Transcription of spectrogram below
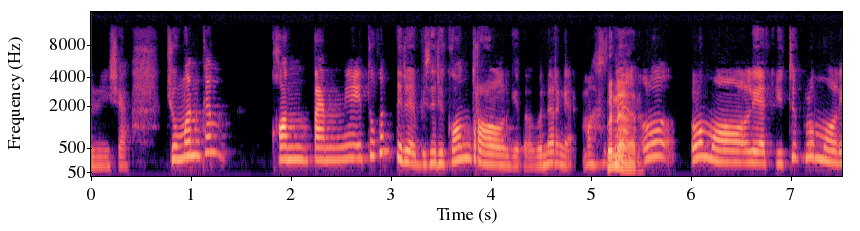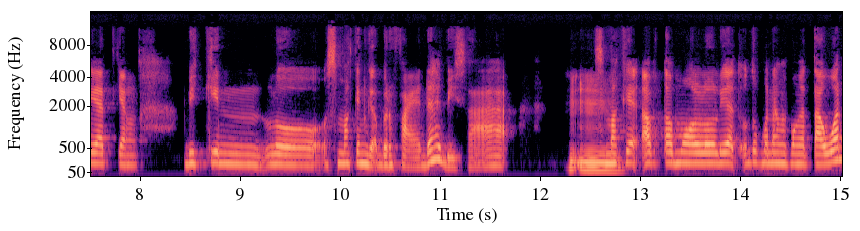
Indonesia cuman kan kontennya itu kan tidak bisa dikontrol gitu bener nggak maksudnya Bener. lo lo mau lihat YouTube lo mau lihat yang bikin lo semakin nggak berfaedah bisa Mm-mm. semakin atau mau lo lihat untuk menambah pengetahuan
